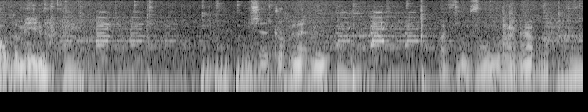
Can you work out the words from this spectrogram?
Hold them in. He says dropping it and both of them falling right out.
